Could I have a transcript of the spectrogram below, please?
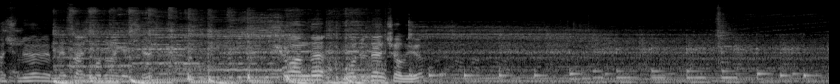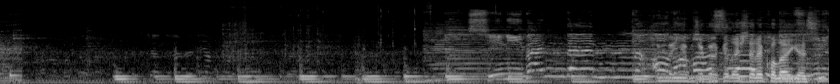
açılıyor ve mesaj moduna geçiyor. Şu anda modülden çalıyor. Şimdiden yapacak arkadaşlara kolay gelsin.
